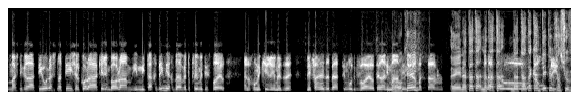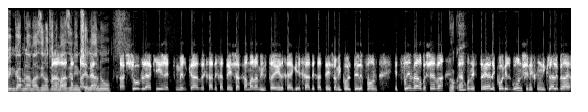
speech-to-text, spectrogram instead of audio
מה שנקרא הטיול השנתי של כל ההאקרים בעולם, אם מתאחדים יחדיו ותוקפים את ישראל. אנחנו מכירים את זה. לפעמים זה בעצימות גבוהה יותר, אני מאמין okay. אוקיי. שהמצב... אה, נתת, נתת, נתת כאן טיפים חשופים גם למאזינות ולמאזינים שלנו. חשוב להכיר את מרכז 119, החמ"ל המבצעי, לחייג 119 מכל טלפון, 24/7, okay. אוקיי. אנחנו נסייע לכל ארגון שנקלע לבעיה.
